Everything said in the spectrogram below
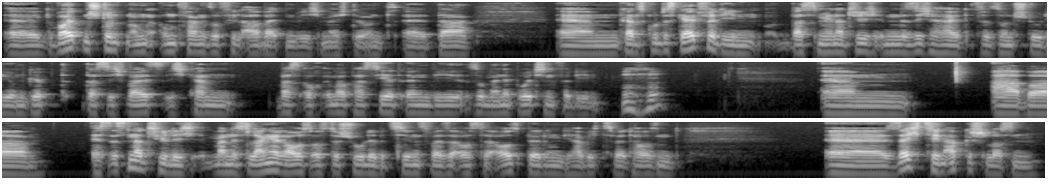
äh, gewollten Stundenumfang so viel arbeiten, wie ich möchte und äh, da ähm, ganz gutes Geld verdienen, was mir natürlich eine Sicherheit für so ein Studium gibt, dass ich weiß, ich kann, was auch immer passiert, irgendwie so meine Brötchen verdienen. Mhm. Ähm, aber es ist natürlich, man ist lange raus aus der Schule beziehungsweise aus der Ausbildung, die habe ich 2016 abgeschlossen.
